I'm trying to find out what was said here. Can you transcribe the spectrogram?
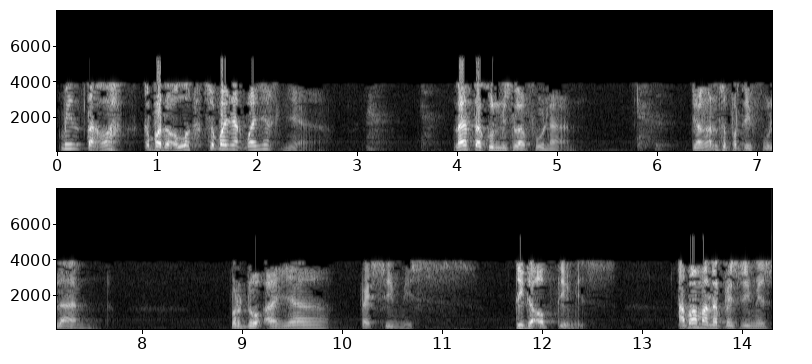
Mintalah kepada Allah sebanyak-banyaknya. La takun misla fulan. Jangan seperti fulan. Berdoanya pesimis. Tidak optimis. Apa mana pesimis?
